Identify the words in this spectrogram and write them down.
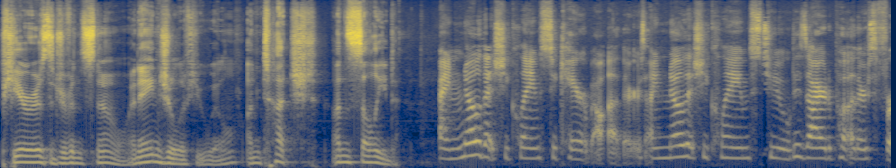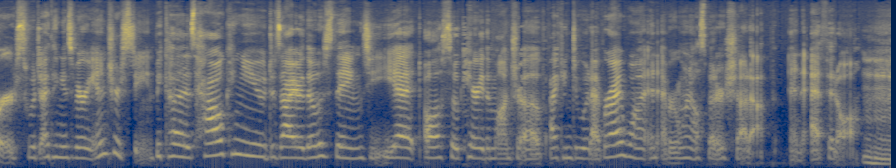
Pure as the driven snow. An angel, if you will. Untouched. Unsullied. I know that she claims to care about others. I know that she claims to desire to put others first, which I think is very interesting because how can you desire those things yet also carry the mantra of I can do whatever I want and everyone else better shut up and F it all? Mm-hmm.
